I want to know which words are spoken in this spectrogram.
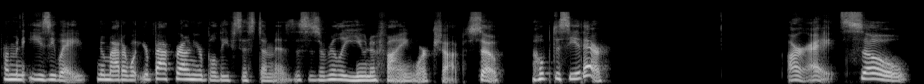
from an easy way, no matter what your background, your belief system is. This is a really unifying workshop. So I hope to see you there. All right. So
